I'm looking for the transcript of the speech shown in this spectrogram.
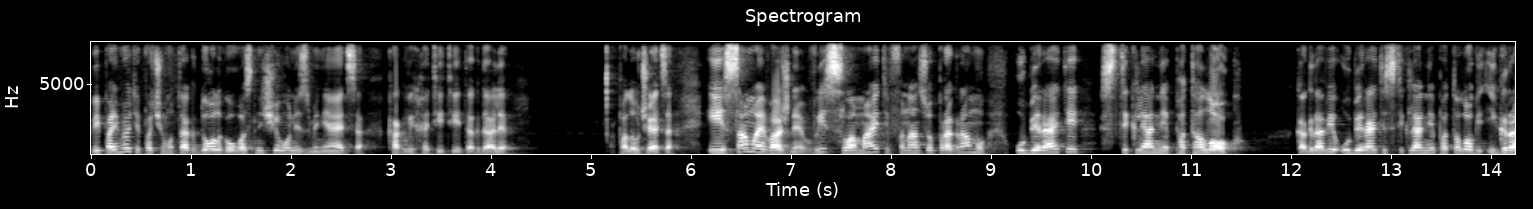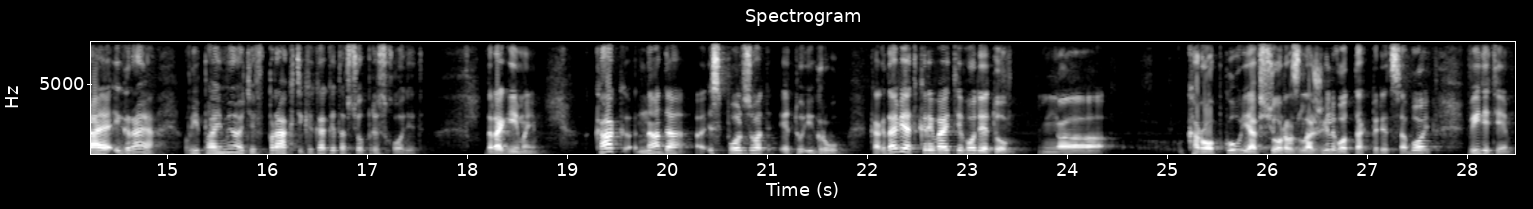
Вы поймете, почему так долго у вас ничего не изменяется, как вы хотите и так далее. Получается. И самое важное, вы сломаете финансовую программу, убирайте стеклянный потолок когда вы убираете стеклянные потолки, играя, играя, вы поймете в практике, как это все происходит. Дорогие мои, как надо использовать эту игру? Когда вы открываете вот эту э, коробку, я все разложил вот так перед собой. Видите,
